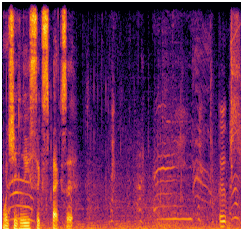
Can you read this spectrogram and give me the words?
when she least expects it. Oops.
